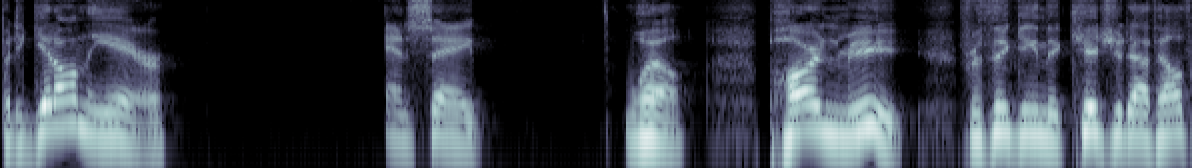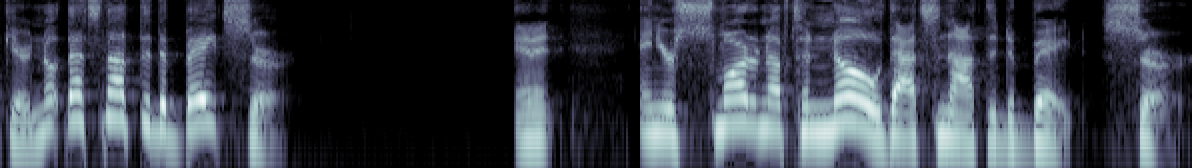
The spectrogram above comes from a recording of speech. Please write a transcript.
But to get on the air and say, well, pardon me for thinking that kids should have health care. No, that's not the debate, sir and it and you're smart enough to know that's not the debate, sir.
